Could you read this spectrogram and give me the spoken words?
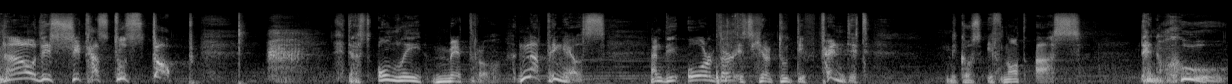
now this shit has to stop! There's only Metro, nothing else. And the Order is here to defend it. Because if not us, then who?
